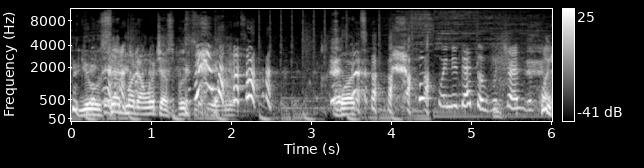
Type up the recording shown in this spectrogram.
You said more than what you're supposed to say. But we needed to buttress the point.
